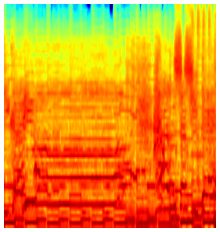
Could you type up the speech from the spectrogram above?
光を反射して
